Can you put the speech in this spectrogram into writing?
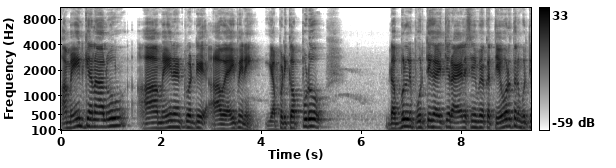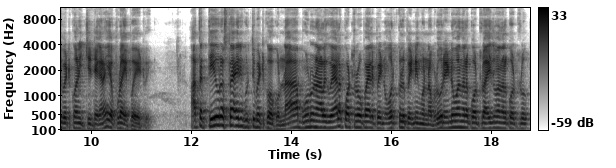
ఆ మెయిన్ కెనాలు ఆ మెయిన్ అటువంటి అవి అయిపోయినాయి. ఎప్పటికప్పుడు డబ్బుల్ని పూర్తిగా ఇచ్చి రాయలసీమ యొక్క తీవ్రతను గుర్తుపెట్టుకొని ఇచ్చింటే కనుక ఎప్పుడూ అయిపోయేటివి. అతను తీవ్ర స్థాయిని గుర్తుపెట్టుకోకుండా మూడు నాలుగు వేల కోట్ల రూపాయల పెండి వర్కులు పెండింగ్ ఉన్నప్పుడు రెండు వందల కోట్లు ఐదు వందల కోట్లు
